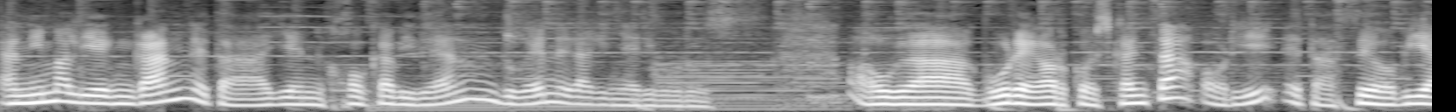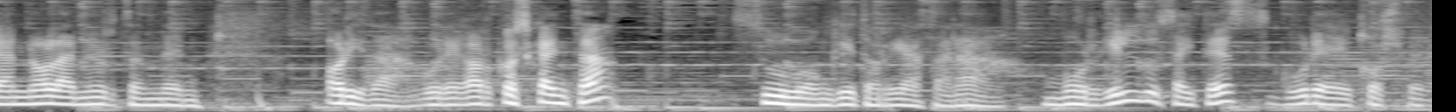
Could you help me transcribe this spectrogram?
animalien gan eta haien jokabidean duen eraginari buruz. Hau da gure gaurko eskaintza, hori eta zeo bia nola neurtzen den. Hori da, gure gaurko eskaintza, zu ongitorria zara. Murgildu zaitez gure ekosfera.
